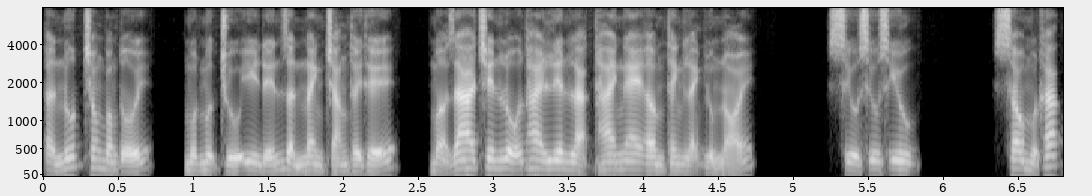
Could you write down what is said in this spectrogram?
Ẩn nút trong bóng tối một mực chú ý đến dần nhanh trắng thấy thế, mở ra trên lỗ thai liên lạc thai nghe âm thanh lạnh lùng nói. Siêu siêu siêu. Sau một khắc,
